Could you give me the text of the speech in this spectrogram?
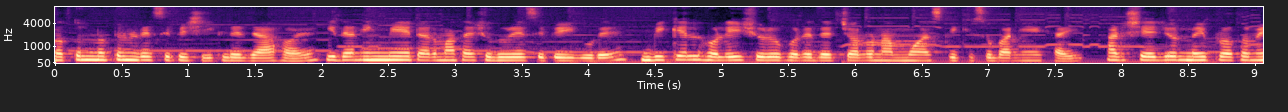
নতুন নতুন রেসিপি শিখলে যা হয়। ইদানিং মেয়েটার মাথায় শুধু রেসিপি ঘুরে। বিকেল হলেই শুরু করে দেয় চলো নাম্মু আজকে কিছু বানিয়ে খাই। আর সেজন্যই প্রথমে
